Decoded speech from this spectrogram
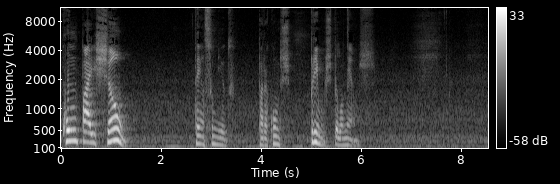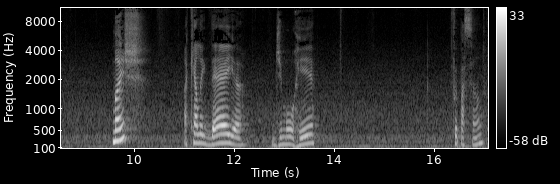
compaixão tem assumido, para com os primos, pelo menos. Mas aquela ideia de morrer foi passando.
